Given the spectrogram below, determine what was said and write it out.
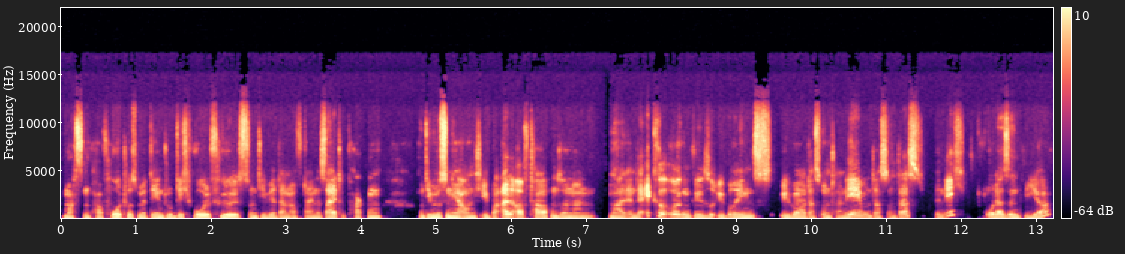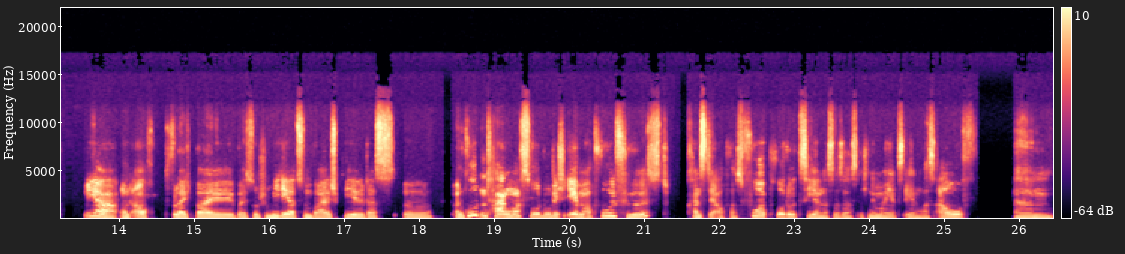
machst ein paar Fotos, mit denen du dich wohlfühlst und die wir dann auf deine Seite packen. Und die müssen ja auch nicht überall auftauchen, sondern mal in der Ecke irgendwie so übrigens über das Unternehmen, das und das bin ich oder sind wir. Ja, und auch vielleicht bei, bei Social Media zum Beispiel, dass äh, an guten Tagen machst, wo du dich eben auch wohlfühlst. Kannst dir auch was vorproduzieren, dass du sagst, ich nehme mal jetzt irgendwas auf ähm,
